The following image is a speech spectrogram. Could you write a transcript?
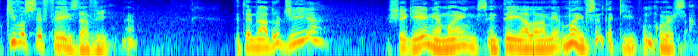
O que você fez, Davi? Né? Determinado dia, cheguei, minha mãe, sentei ela na minha. Mãe, senta aqui, vamos conversar.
